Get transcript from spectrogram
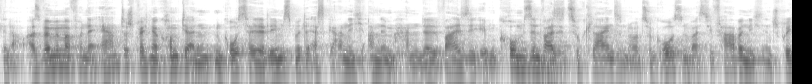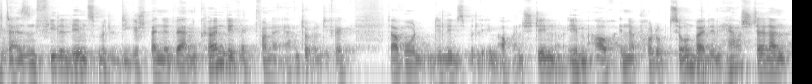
Genau. Also wenn wir mal von der Ernte sprechen, dann kommt ja ein, Großteil der Lebensmittel erst gar nicht an im Handel, weil sie eben krumm sind, weil sie zu klein sind oder zu groß sind, weil es die Farbe nicht entspricht. Da sind viele Lebensmittel, die gespendet werden können, direkt von der Ernte oder direkt da, wo die Lebensmittel eben auch entstehen, eben auch in der Produktion bei den Herstellern.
